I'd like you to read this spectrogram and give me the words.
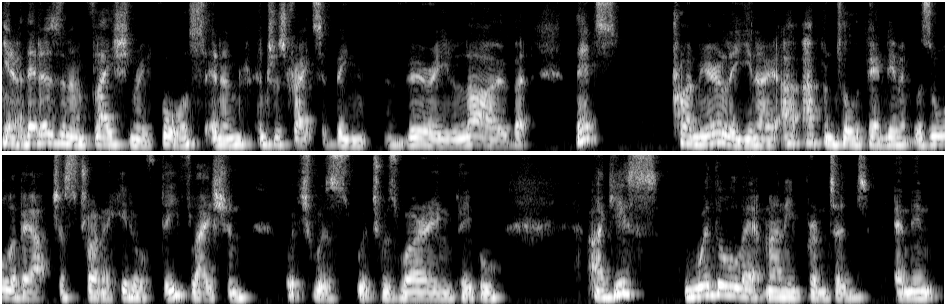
you know that is an inflationary force, and interest rates have been very low. But that's primarily, you know, up until the pandemic was all about just trying to head off deflation, which was which was worrying people. I guess with all that money printed and then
